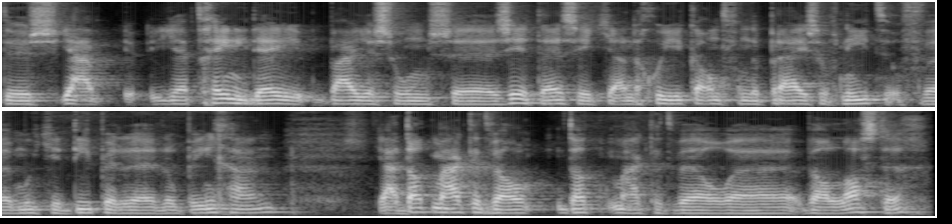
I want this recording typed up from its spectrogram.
dus ja, je hebt geen idee waar je soms zit. Hè? Zit je aan de goede kant van de prijs of niet? Of moet je dieper erop ingaan? Ja, dat maakt het wel, dat maakt het wel, wel lastig.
